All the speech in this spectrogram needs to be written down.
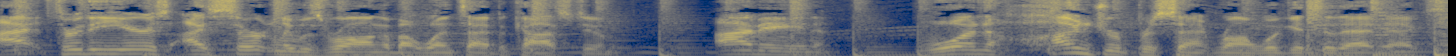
I, through the years, I certainly was wrong about one type of costume. I mean, 100% wrong. We'll get to that next.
